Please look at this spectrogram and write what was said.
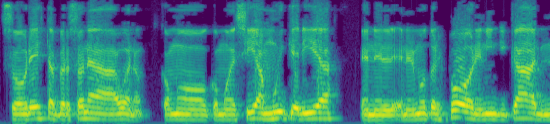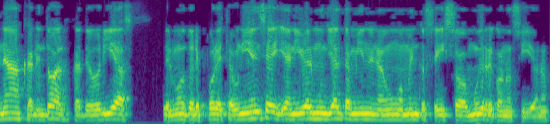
sobre esta persona, bueno, como, como decía, muy querida en el, en el motorsport, en IndyCar, en NASCAR, en todas las categorías del motorsport estadounidense y a nivel mundial también en algún momento se hizo muy reconocido, ¿no?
